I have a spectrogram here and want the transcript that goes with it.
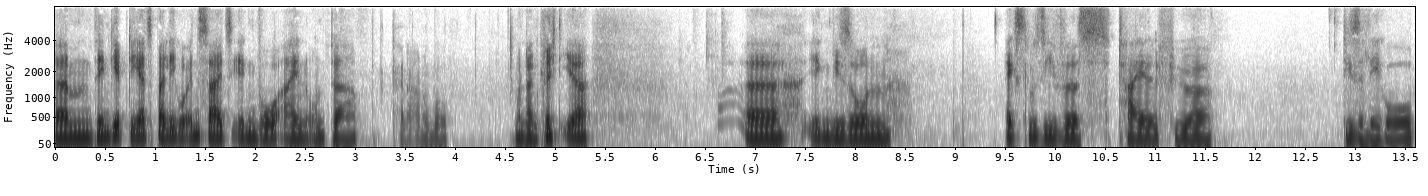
Ähm, den gebt ihr jetzt bei Lego Insights irgendwo ein unter, keine Ahnung wo. Und dann kriegt ihr äh, irgendwie so ein exklusives Teil für diese Lego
